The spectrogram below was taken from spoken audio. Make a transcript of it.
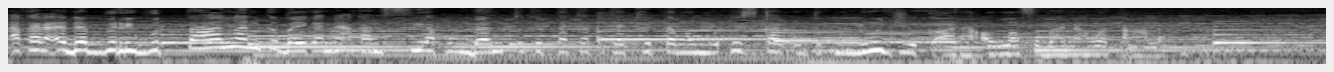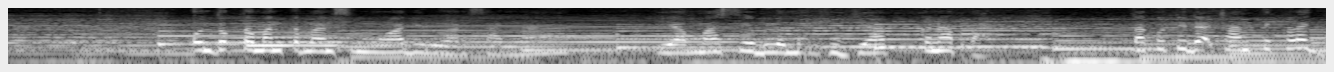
Akan ada beribu tangan kebaikan yang akan siap membantu kita ketika kita memutuskan untuk menuju ke arah Allah Subhanahu wa taala. Untuk teman-teman semua di luar sana yang masih belum berhijab, kenapa? Takut tidak cantik lagi?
